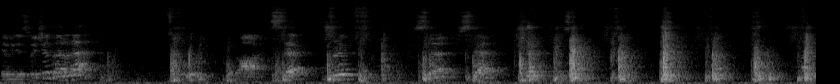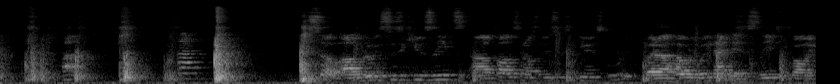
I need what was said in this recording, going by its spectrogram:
Then we did switches out of that. Rock, step, triple, step, step, triple, step. Ah. Uh, So Suzy Q's leads. Uh, Follows can also do Suzy Q's. But uh, how we're doing that is leads we're going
